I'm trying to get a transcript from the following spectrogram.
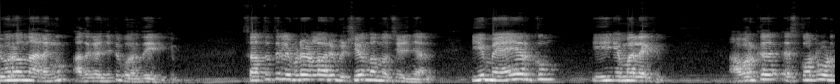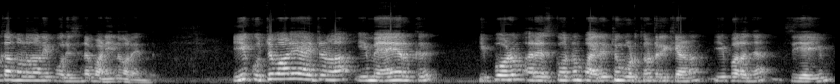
ഇവരൊന്ന് അനങ്ങും അത് കഴിഞ്ഞിട്ട് വെറുതെ ഇരിക്കും. സത്യത്തിൽ ഇവിടെയുള്ള ഒരു വിഷയം എന്താണെന്ന് വെച്ച് കഴിഞ്ഞാൽ ഈ മേയർക്കും ഈ എം എൽ എക്കും അവർക്ക് എസ്കോർട്ട് കൊടുക്കുക എന്നുള്ളതാണ് ഈ പോലീസിന്റെ പണി എന്ന് പറയുന്നത്. ഈ കുറ്റവാളിയായിട്ടുള്ള ഈ മേയർക്ക് ഇപ്പോഴും ഒരു എസ്കോർട്ടും പൈലറ്റും കൊടുത്തുകൊണ്ടിരിക്കുകയാണ് ഈ പറഞ്ഞ സി ഐയും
